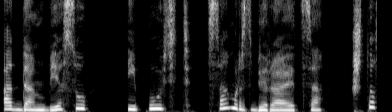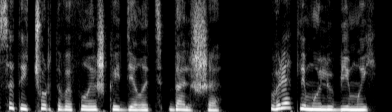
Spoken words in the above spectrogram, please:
отдам бесу и пусть сам разбирается, что с этой чертовой флешкой делать дальше. Вряд ли мой любимый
